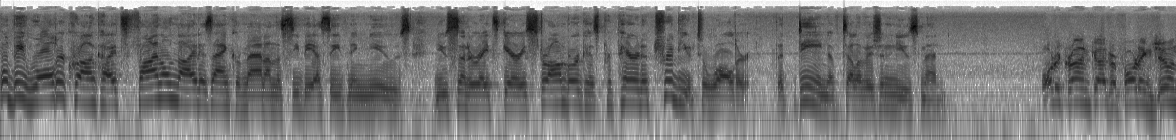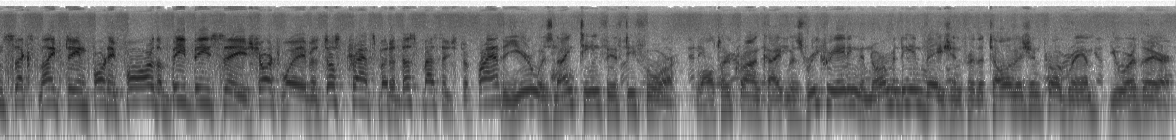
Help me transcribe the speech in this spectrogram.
will be Walter Cronkite's final night as anchorman on the CBS Evening News. News Center 8's Gary Stromberg has prepared a tribute to Walter, the dean of television newsmen. Walter Cronkite reporting June 6, 1944. The BBC shortwave has just transmitted this message to France. The year was 1954. Walter Cronkite was recreating the Normandy invasion for the television program You Are There.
